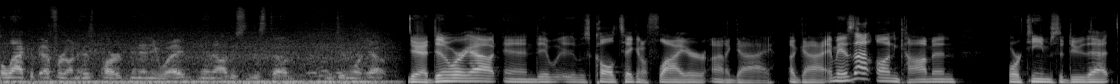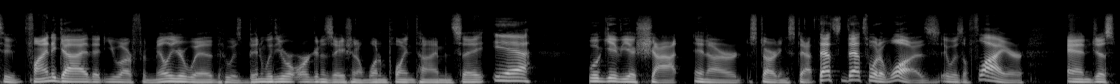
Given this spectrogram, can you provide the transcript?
a lack of effort on his part in any way. And obviously, this uh, didn't work out. Yeah, it didn't work out, and it, it was called taking a flyer on a guy. A guy. I mean, it's not uncommon for teams to do that to find a guy that you are familiar with who has been with your organization at one point in time and say, yeah we'll give you a shot in our starting staff. That's that's what it was. It was a flyer and just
